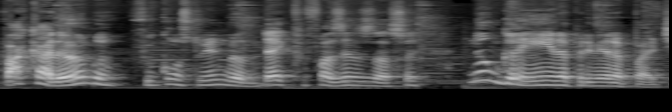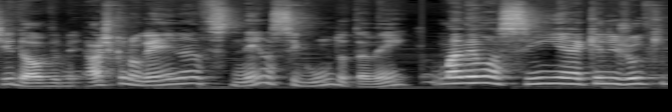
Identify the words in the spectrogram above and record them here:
pra caramba, fui construindo meu deck, fui fazendo as ações. Não ganhei na primeira partida, obviamente. Acho que eu não ganhei na, nem na segunda também. Mas mesmo assim, é aquele jogo que.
